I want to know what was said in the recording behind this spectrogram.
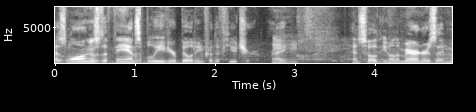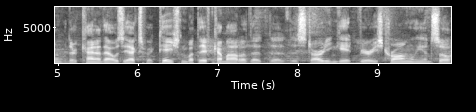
as long as the fans believe you're building for the future, right? Mm-hmm. And so, you know, the Mariners, they're kind of that was the expectation, but they've come out of the, the, the, starting gate very strongly. And so,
